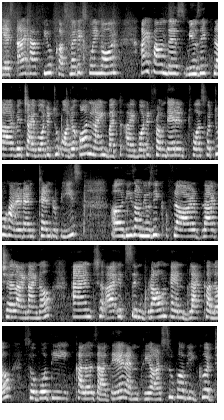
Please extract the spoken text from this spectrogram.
yes I have few cosmetics going on I found this music flower which I wanted to order online but I bought it from there and it was for 210 rupees. Uh, these are music flower black gel eyeliner and uh, it's in brown and black color so both the colors are there and they are superbly good.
